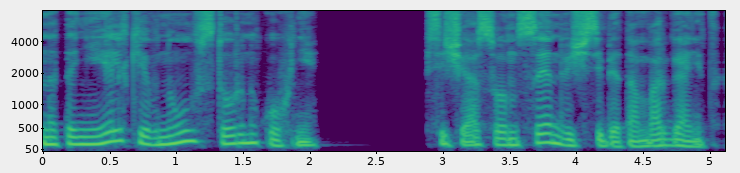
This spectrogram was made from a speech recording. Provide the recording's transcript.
Натаниэль кивнул в сторону кухни. Сейчас он сэндвич себе там варганит.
